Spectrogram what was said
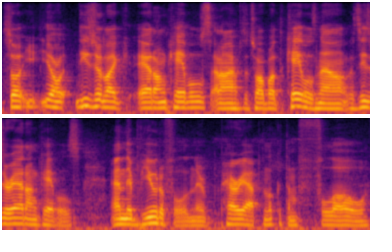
So you, you know these are like add-on cables, and I have to talk about the cables now because these are add-on cables, and they're beautiful and they're Periapt, and look at them flow,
